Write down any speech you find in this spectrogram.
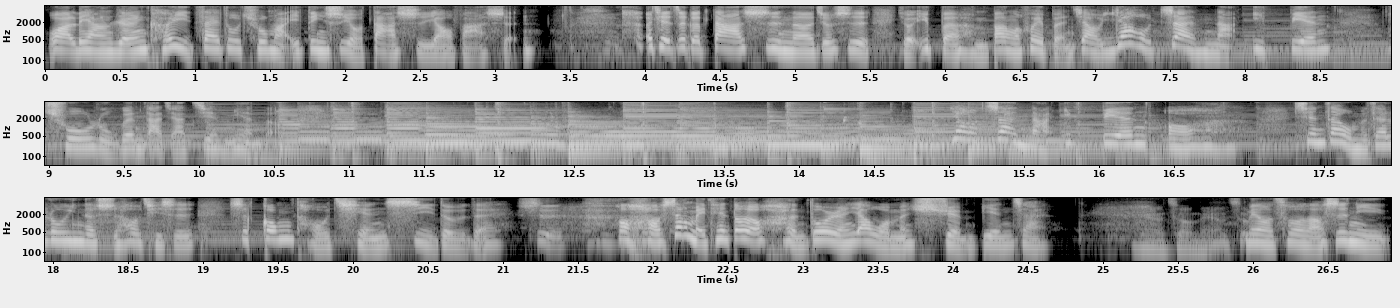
哇，两人可以再度出马，一定是有大事要发生。而且这个大事呢，就是有一本很棒的绘本叫《要站哪一边》出炉，跟大家见面了。要站哪一边哦？现在我们在录音的时候，其实是公投前戏，对不对？是哦，好像每天都有很多人要我们选边站。没有错，没有错，没有错。老师，你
